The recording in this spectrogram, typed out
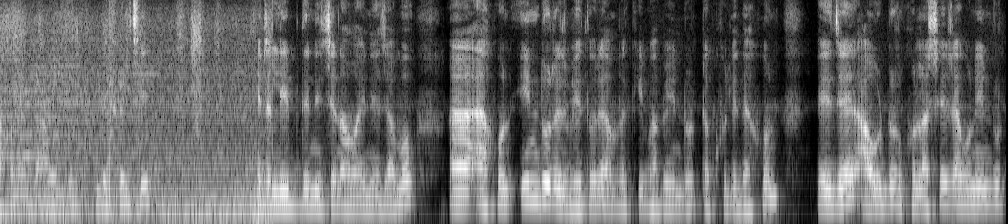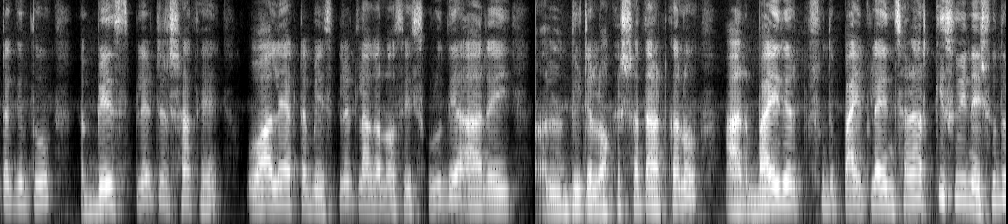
এখন আমরা আউটডোর খুলে ফেলছি। এটা লিফট দিয়ে নিচে নামাই নিয়ে যাব। এখন ইনডোরের ভিতরে আমরা কীভাবে ইনডোরটা খুলে দেখুন। এই যে আউটডোর খোলা শেষ, এখন ইনডোরটা কিন্তু বেস প্লেটের সাথে ওয়ালে একটা বেস প্লেট লাগানো আছে স্ক্রু দিয়ে, আর এই দুইটা লকের সাথে আটকানো। আর বাইরের শুধু পাইপ লাইন ছাড়া আর কিছুই নেই, শুধু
